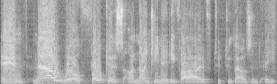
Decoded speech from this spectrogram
And now we'll focus on 1985 to 2008.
